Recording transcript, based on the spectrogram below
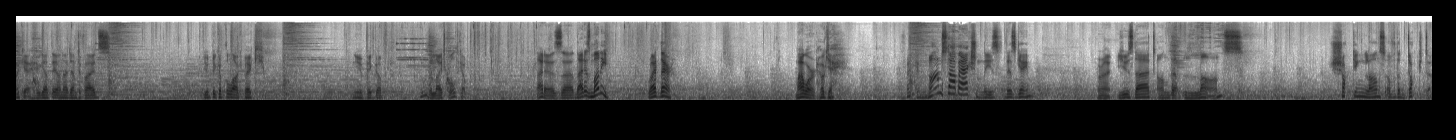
Okay, you got the unidentifieds. You pick up the lockpick. You pick up ooh, the light gold cup. That is uh, that is money, right there. My word. Okay. Freaking non-stop action these this game. All right, use that on the lance. Shocking lance of the doctor.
